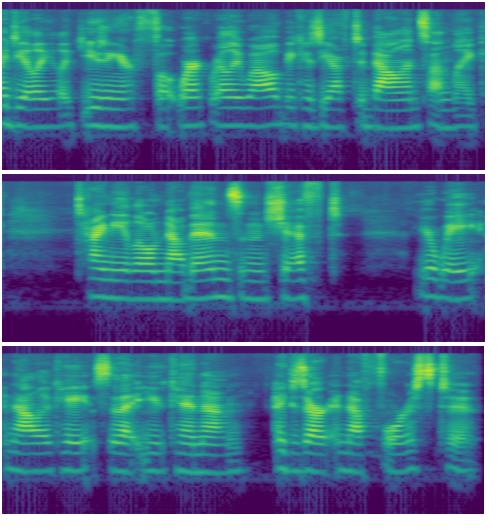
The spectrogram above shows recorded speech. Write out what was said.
ideally like using your footwork really well because you have to balance on like tiny little nubbins and shift your weight and allocate so that you can um, exert enough force to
